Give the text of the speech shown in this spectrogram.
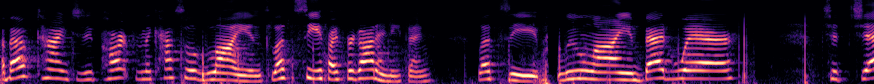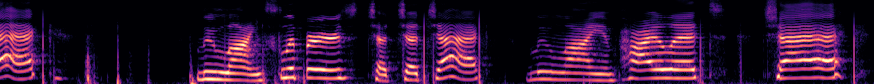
about time to depart from the castle of lions. Let's see if I forgot anything. Let's see. Blue lion bedwear. Cha-check. Blue line slippers. Cha-cha-check. Blue lion pilot. Check.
